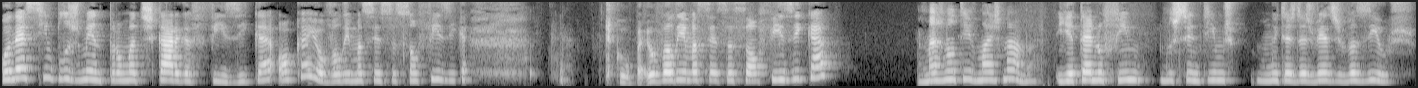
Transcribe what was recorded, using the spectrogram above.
Quando é simplesmente para uma descarga física, ok, houve ali uma sensação física. Desculpa, eu ali uma sensação física, mas não tive mais nada. E até no fim nos sentimos muitas das vezes vazios.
